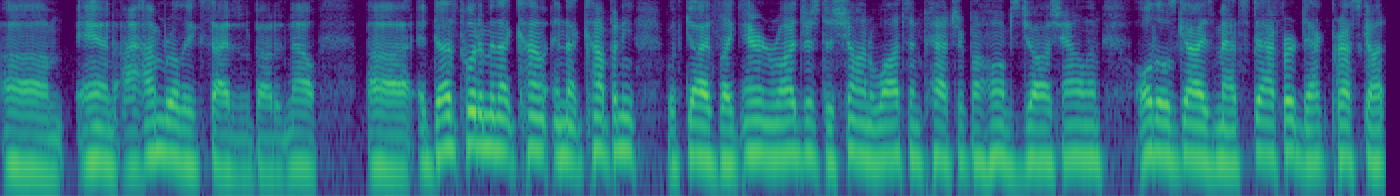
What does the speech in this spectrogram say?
Um, and I, I'm really excited about it. Now, uh, it does put him in that com- in that company with guys like Aaron Rodgers, Deshaun Watson, Patrick Mahomes, Josh Allen, all those guys, Matt Stafford, Dak Prescott.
